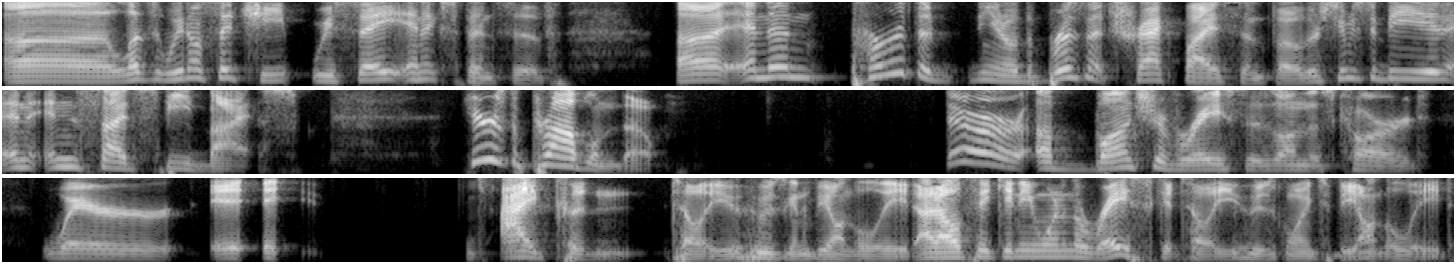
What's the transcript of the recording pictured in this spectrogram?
Uh, let's we don't say cheap, we say inexpensive. Uh, and then per the you know the Brisnet track bias info, there seems to be an, an inside speed bias. Here's the problem though. There are a bunch of races on this card where it, it I couldn't tell you who's going to be on the lead. I don't think anyone in the race could tell you who's going to be on the lead.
